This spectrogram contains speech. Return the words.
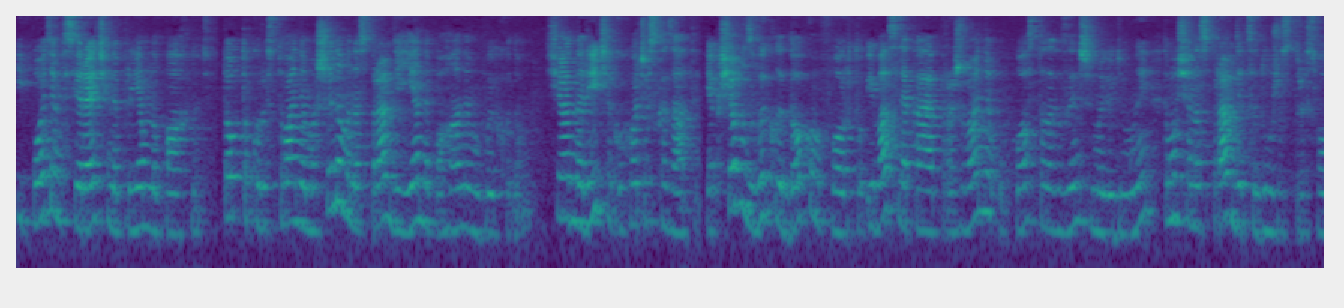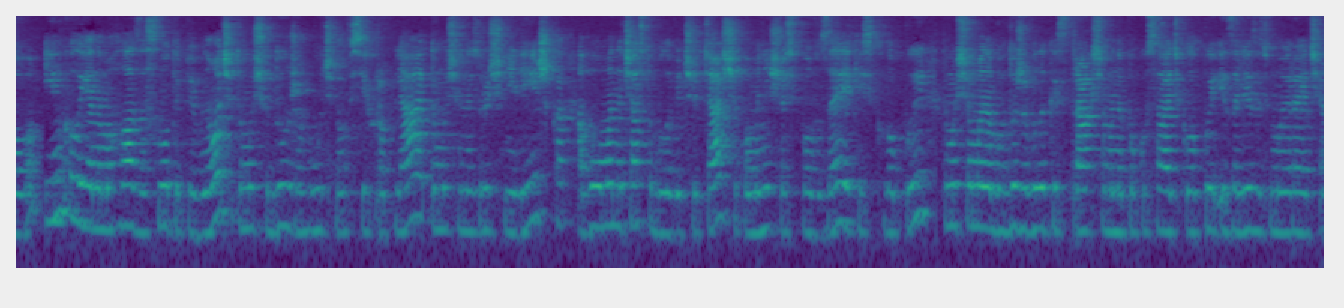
І потім всі речі неприємно пахнуть. Тобто користування машинами насправді є непоганим виходом. Ще одна річ, яку хочу сказати: якщо ви звикли до комфорту і вас лякає проживання у хостелах з іншими людьми, тому що насправді це дуже стресово. Інколи я не могла заснути півночі, тому що дуже гучно всі хропляють, тому що незручні ліжка. Або у мене часто було відчуття, що по мені щось повзе, якісь клопи, тому що у мене був дуже великий страх, що мене покусають клопи і залізуть в мої речі.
